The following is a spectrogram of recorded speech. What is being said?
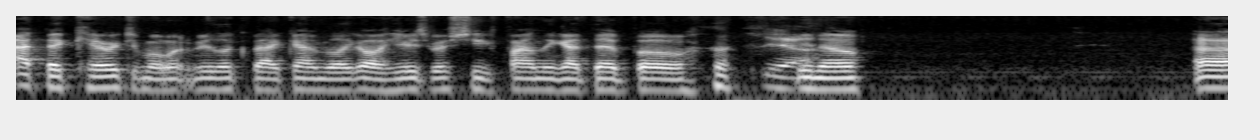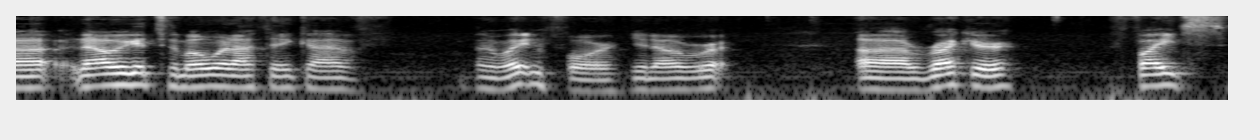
epic character moment. We look back and be like, oh, here's where she finally got that bow. yeah. you know. Uh, now we get to the moment I think I've been waiting for. You know, uh, Wrecker fights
